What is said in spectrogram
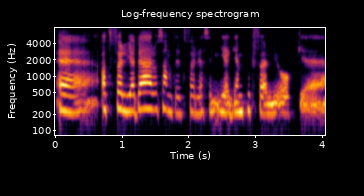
Eh, att följa där och samtidigt följa sin egen portfölj och eh,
